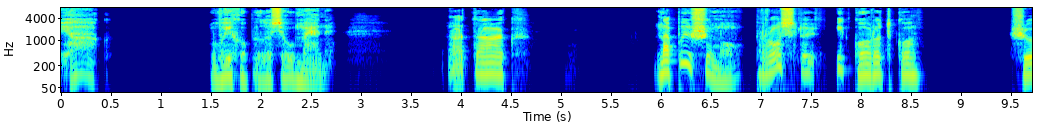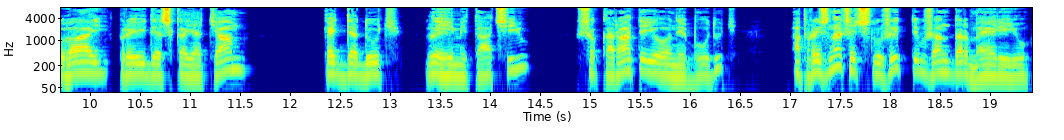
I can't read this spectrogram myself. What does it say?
Як? вихопилося у мене. А так, напишемо просто і коротко. Шугай прийде з каяттям, кеть дадуть легімітацію, що карати його не будуть, а призначать служити в жандармерію,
